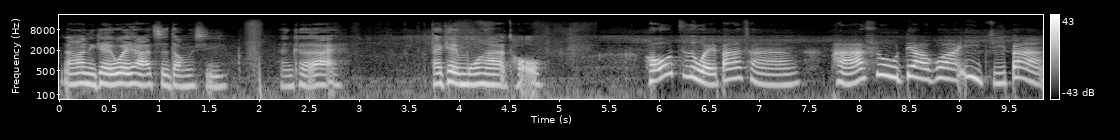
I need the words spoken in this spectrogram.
然后你可以喂它吃东西，很可爱，还可以摸它的头。猴子尾巴长，爬树吊挂一级棒。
